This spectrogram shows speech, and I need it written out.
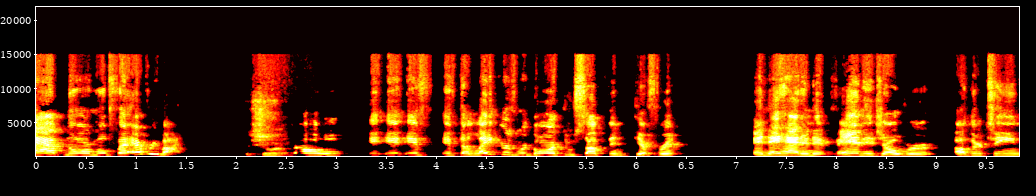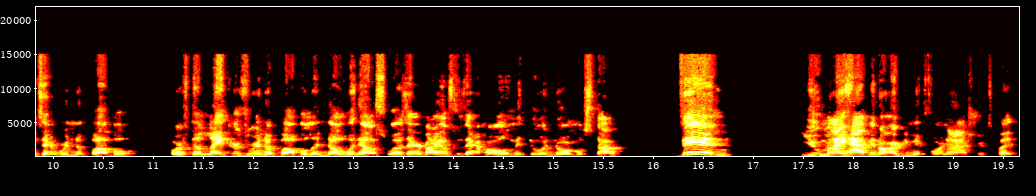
abnormal for everybody. Sure. So if if the Lakers were going through something different and they had an advantage over other teams that were in the bubble, or if the Lakers were in a bubble and no one else was, everybody else was at home and doing normal stuff, then you might have an argument for an asterisk. But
